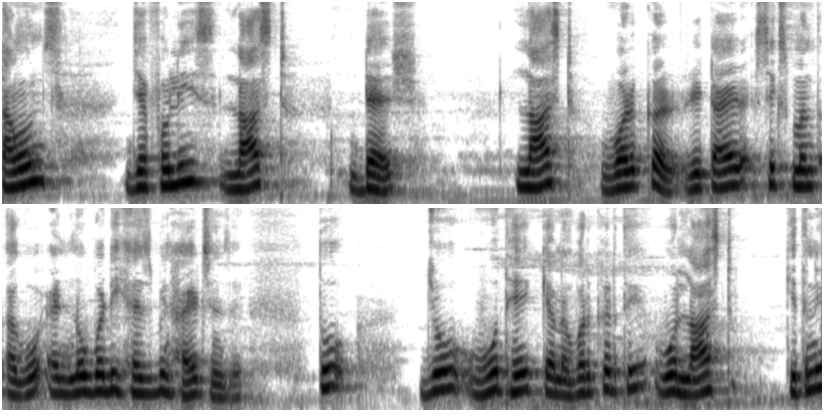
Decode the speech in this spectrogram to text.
टाउन्स जेफोलीज last dash last worker retired six month ago and nobody has been hired since तो जो वो थे, क्या ना वर्कर थे, वो लास्ट कितने,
